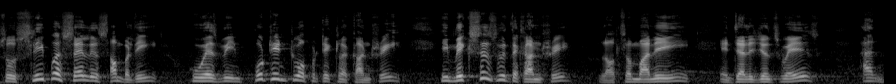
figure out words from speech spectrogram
So, sleeper cell is somebody who has been put into a particular country. He mixes with the country, lots of money, intelligence ways, and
